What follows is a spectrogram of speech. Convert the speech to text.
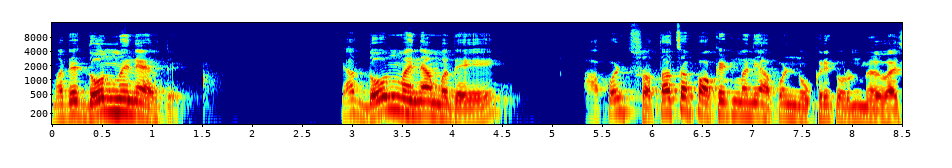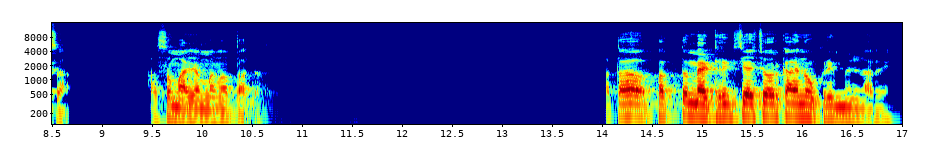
मध्ये दोन महिने होते. या दोन महिन्यामध्ये आपण स्वतःचं पॉकेट मनी आपण नोकरी करून मिळवायचा असं माझ्या मनात आलं. आता फक्त मॅट्रिकच्या याच्यावर काय नोकरी मिळणार आहे?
